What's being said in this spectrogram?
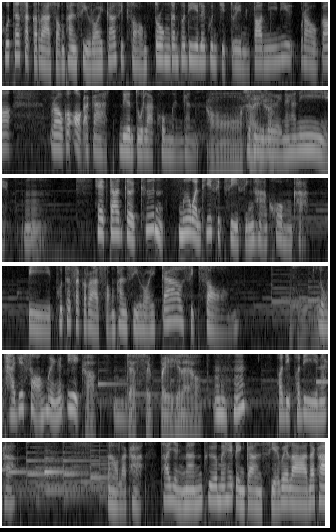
พุทธศักราช 2492 ตรงกันพอดีเลยคุณจิตริน ตอนนี้นี่เราก็เราก็ออกอากาศเดือนตุลาคมเหมือนกัน อ๋อพอดีเลยนะคะนี่ เหตุการณ์เกิดขึ้นเมื่อวันที่ 14 สิงหาคมค่ะ ปีพุทธศักราช 2492 ลงท้ายด้วย 2 เหมือนกันอีกครับจะสิบปีที่แล้วอือฮึพอดีพอดีนะคะ เอาละค่ะ ถ้าอย่างนั้นเพื่อไม่ให้เป็นการเสียเวลานะคะ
